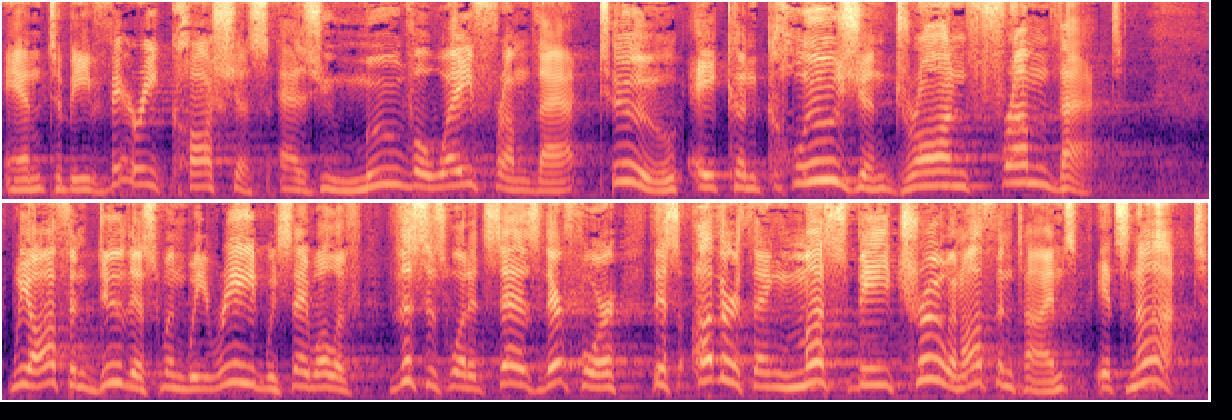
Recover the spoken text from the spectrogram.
and to be very cautious as you move away from that to a conclusion drawn from that. We often do this when we read. We say, well, if this is what it says, therefore this other thing must be true. And oftentimes it's not.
